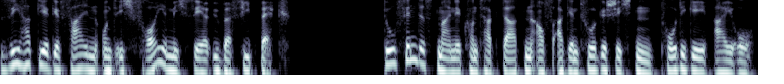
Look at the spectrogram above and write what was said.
sie hat dir gefallen und ich freue mich sehr über Feedback. Du findest meine Kontaktdaten auf agenturgeschichten.podige.io.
